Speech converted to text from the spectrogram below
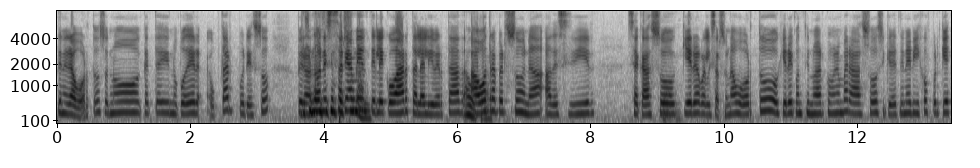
tener abortos o no, no poder optar por eso, pero no necesariamente personal. le coarta la libertad A otra, persona a decidir si acaso quiere realizarse un aborto o quiere continuar con un embarazo, si quiere tener hijos, porque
